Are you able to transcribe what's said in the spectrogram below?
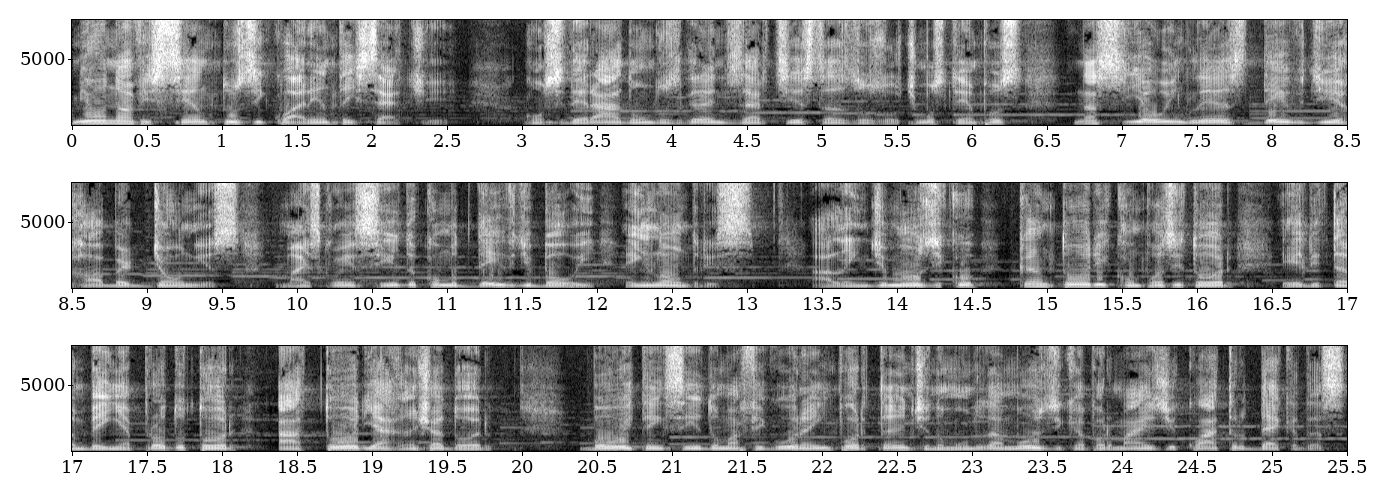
1947 Considerado um dos grandes artistas dos últimos tempos, nascia o inglês David Robert Jones, mais conhecido como David Bowie, em Londres. Além de músico, cantor e compositor, ele também é produtor, ator e arranjador. Bowie tem sido uma figura importante no mundo da música por mais de quatro décadas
